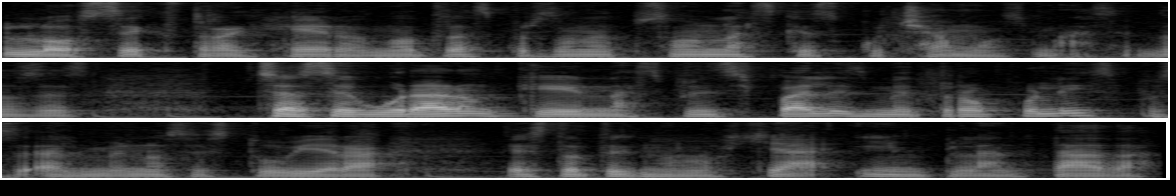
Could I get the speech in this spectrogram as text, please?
los extranjeros, otras personas pues, son las que escuchamos más. Entonces, se aseguraron que en las principales metrópolis, pues al menos estuviera esta tecnología implantada.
